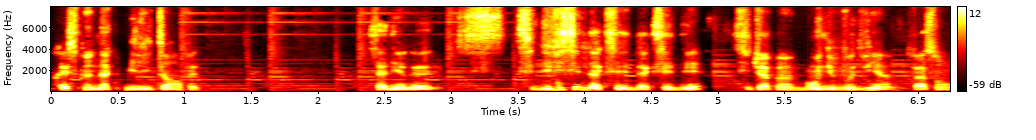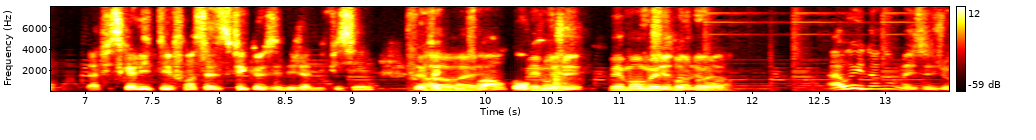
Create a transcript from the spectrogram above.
presque un acte militant, en fait. C'est-à-dire que c'est difficile d'accéder, si tu n'as pas un bon niveau de vie. hein. De toute façon, la fiscalité française fait que c'est déjà difficile. Le Ah fait qu'on soit encore Mais plongé, Même en plongé dans l'Europe. Ah oui, non, non, mais je, je,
